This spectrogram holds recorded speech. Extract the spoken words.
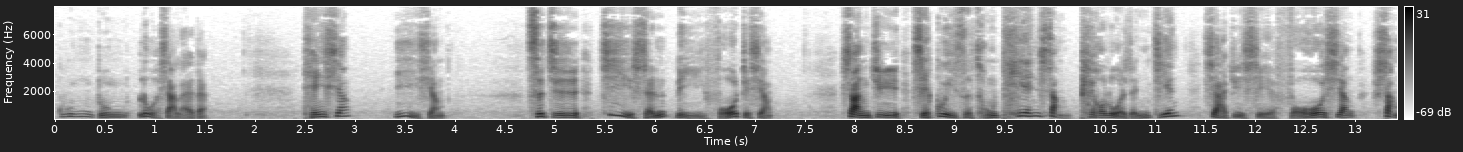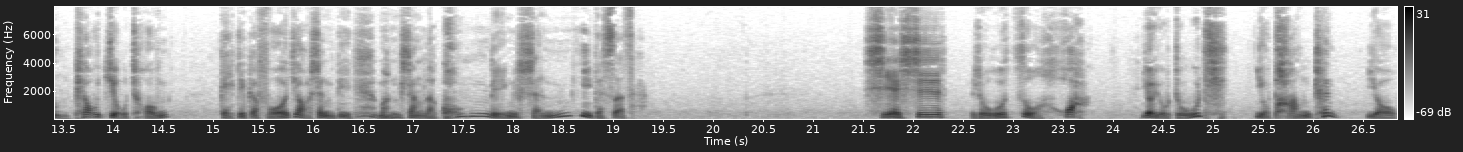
宫中落下来的。天香，异香，此指祭神礼佛之香。上句写桂子从天上飘落人间，下句写佛香上飘九重，给这个佛教圣地蒙上了空灵神秘的色彩。写诗如作画，要有主体，有旁衬，有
